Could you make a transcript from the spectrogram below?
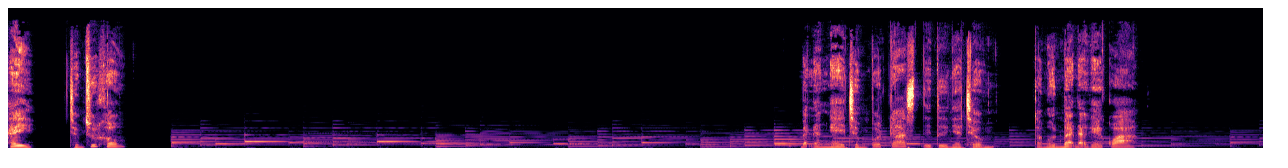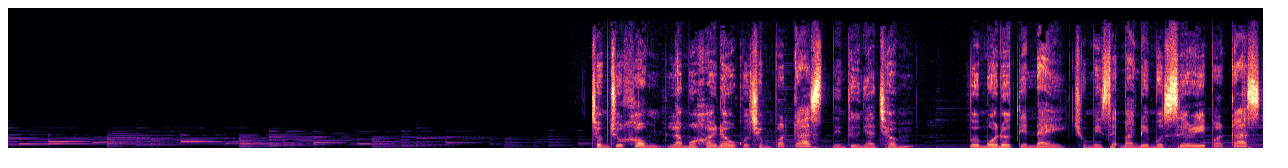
Hey, chấm chút không? Bạn đang nghe chấm podcast đến từ nhà chấm. Cảm ơn bạn đã ghé qua. Chấm chút không là mùa khởi đầu của chấm podcast đến từ nhà chấm. Với mùa đầu tiên này, chúng mình sẽ mang đến một series podcast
